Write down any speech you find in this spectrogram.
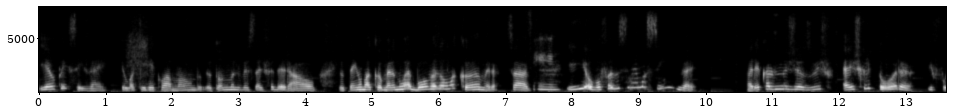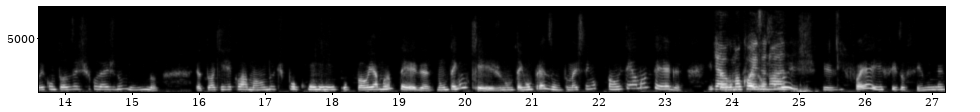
E aí eu pensei, velho, eu aqui reclamando, eu tô numa universidade federal, eu tenho uma câmera, não é boa, mas é uma câmera, sabe? Sim. E eu vou fazer cinema assim, velho. Maria Carolina de Jesus é escritora e foi com todas as dificuldades do mundo. Eu tô aqui reclamando, tipo, com o pão e a manteiga. Não tem um queijo, não tem um presunto, mas tem o pão e tem a manteiga. Então, Já alguma coisa, um não é? E foi aí, fiz o filme, né?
